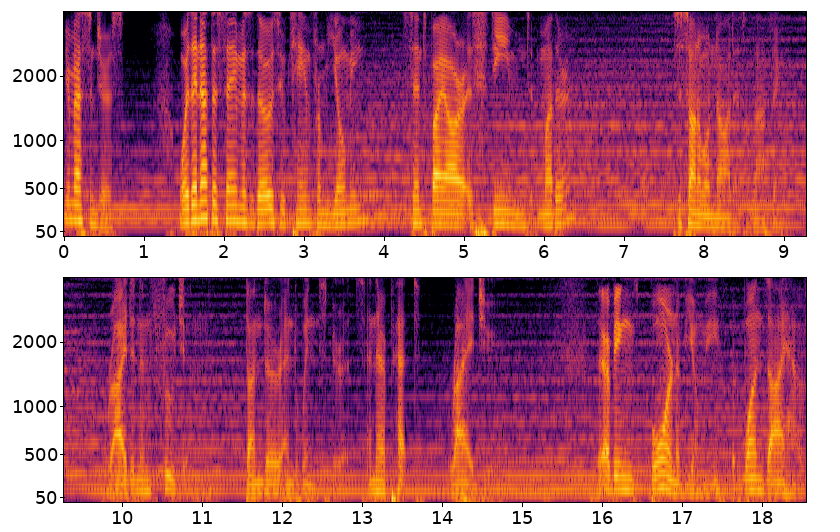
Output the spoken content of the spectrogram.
Your messengers, were they not the same as those who came from Yomi, sent by our esteemed mother? Susanoo nodded, laughing. Raiden and Fujin, thunder and wind spirits, and their pet, Raiju. They are beings born of Yomi, but ones I have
